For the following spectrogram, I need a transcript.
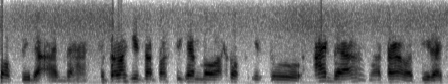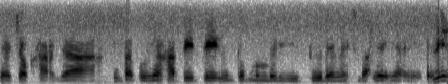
stok tidak ada. Setelah kita pastikan bahwa stok itu ada, maka kalau tidak cocok harga, kita punya HPP untuk membeli itu dan lain sebagainya. Jadi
